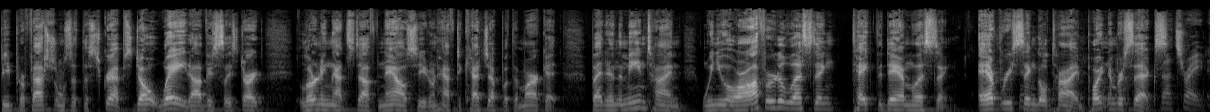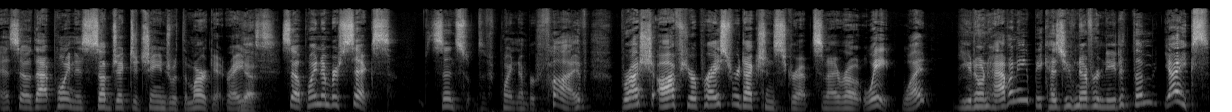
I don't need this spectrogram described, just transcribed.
be professionals at the scripts. Don't wait, obviously, start learning that stuff now so you don't have to catch up with the market. But in the meantime, when you are offered a listing, take the damn listing every single time. Point number six. That's right. And so that point is subject to change with the market, right? Yes. So point number six since point number five, brush off your price reduction scripts. And I wrote, wait, what? You don't have any because you've never needed them? Yikes.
